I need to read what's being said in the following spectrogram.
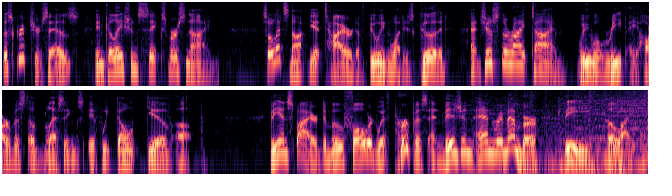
The scripture says in Galatians 6, verse 9. So let's not get tired of doing what is good. At just the right time, we will reap a harvest of blessings if we don't give up. Be inspired to move forward with purpose and vision, and remember, be the light.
